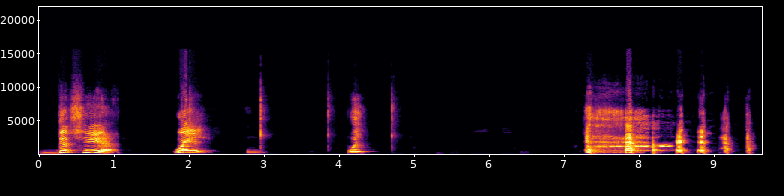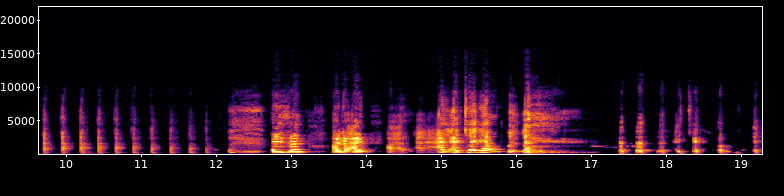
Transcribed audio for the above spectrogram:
this year, wait, wait. he said, and I, I, I, I can't help it. I can't help it.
